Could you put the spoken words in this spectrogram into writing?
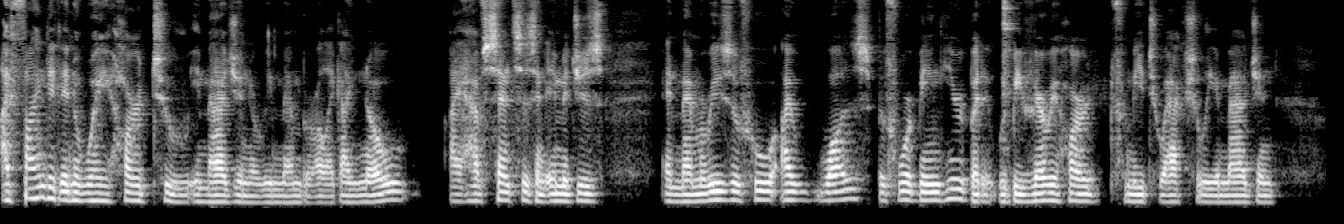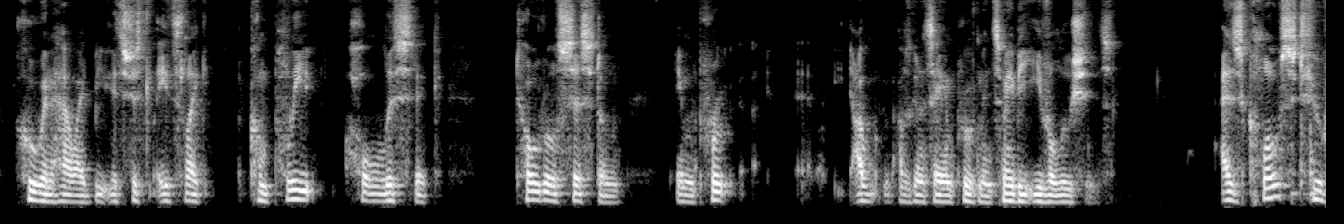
I find it in a way hard to imagine or remember. Like I know I have senses and images and memories of who I was before being here, but it would be very hard for me to actually imagine who and how I'd be. It's just, it's like a complete holistic, total system improve I, I was going to say improvements, maybe evolutions. As close to,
